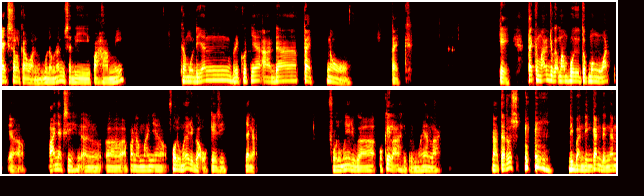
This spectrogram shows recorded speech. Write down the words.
Excel kawan. Mudah-mudahan bisa dipahami. Kemudian berikutnya ada Tekno. Tech. Oke, Tech kemarin juga mampu YouTube menguat ya banyak sih uh, apa namanya volumenya juga oke okay sih ya nggak volumenya juga oke okay lah gitu lumayan lah nah terus dibandingkan dengan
